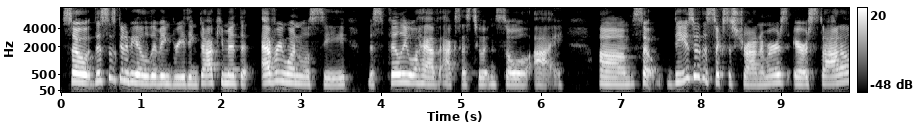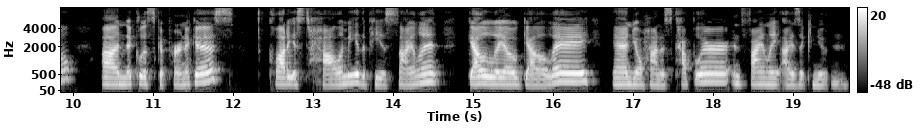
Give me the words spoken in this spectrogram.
So, this is going to be a living, breathing document that everyone will see. Miss Philly will have access to it, and so will I. Um, so these are the six astronomers Aristotle, uh, Nicholas Copernicus, Claudius Ptolemy, the P is silent, Galileo Galilei, and Johannes Kepler, and finally Isaac Newton.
